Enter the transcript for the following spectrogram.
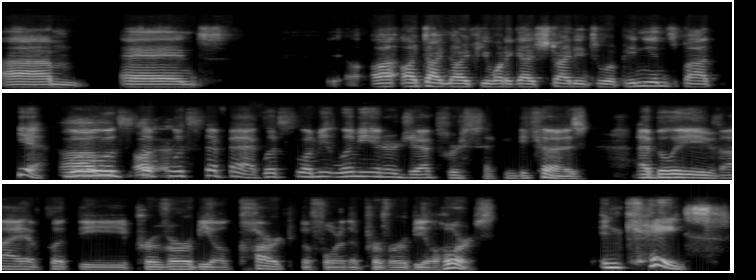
um, and I, I, don't know if you want to go straight into opinions, but yeah, well, um, let's I, let's step back. Let's let me let me interject for a second because I believe I have put the proverbial cart before the proverbial horse. In case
